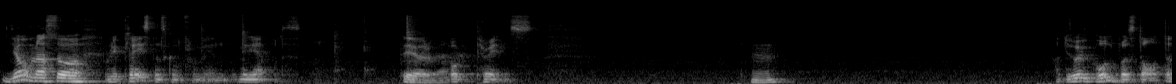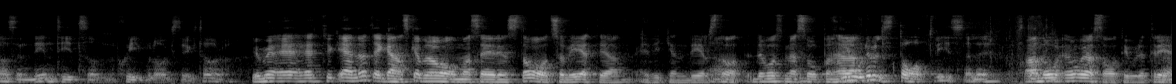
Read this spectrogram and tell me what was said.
Ja, men alltså... Replacements kommer från Min- Minneapolis. Det gör det. Och Prince. Mm. Ja, du har ju koll på staterna sedan din tid som skivbolagsdirektör. Då. Jo, men jag, jag tycker ändå att det är ganska bra om man säger en stad så vet jag vilken delstat. Det var som jag såg på den Du här... gjorde väl statvis, eller? Ja, några, några sa att jag gjorde tre. Ja.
